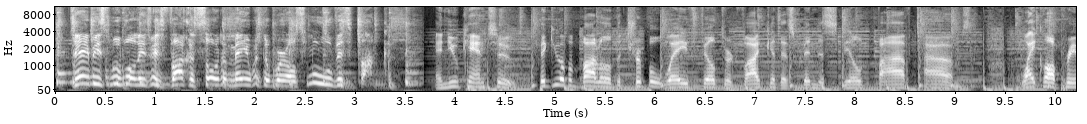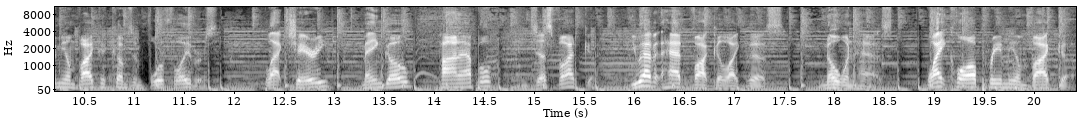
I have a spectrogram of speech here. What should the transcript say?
JB Smooth only drinks vodka soda made with the world's smoothest vodka. And you can too. Pick you up a bottle of the triple wave filtered vodka that's been distilled five times. White Claw Premium Vodka comes in four flavors black cherry, mango, pineapple, and just vodka. You haven't had vodka like this. No one has. White Claw Premium Vodka.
